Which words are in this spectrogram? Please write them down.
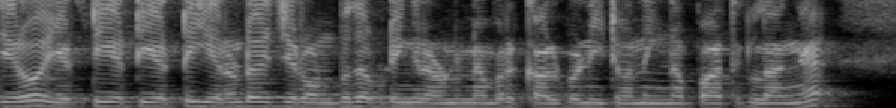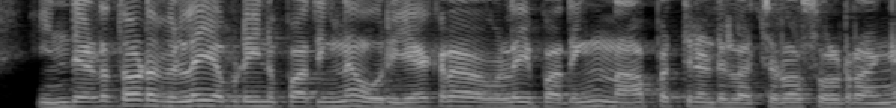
ஜீரோ எட்டு எட்டு எட்டு இரண்டு ஜீரோ ஒன்பது அப்படிங்கிற நம்பருக்கு கால் பண்ணிட்டு வந்தீங்கன்னா பார்த்துக்கலாங்க. இந்த இடத்தோட விலை அப்படின்னு பார்த்தீங்கன்னா ஒரு ஏக்கரா விலை பார்த்தீங்கன்னா நாற்பத்தி ரெண்டு லட்ச ரூபா சொல்கிறாங்க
